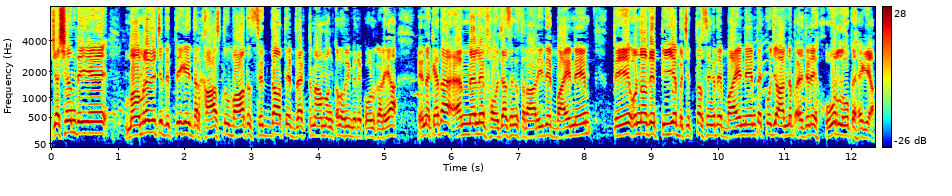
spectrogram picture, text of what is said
ਜਸ਼ਨ ਦੇ ਇਹ ਮਾਮਲੇ ਵਿੱਚ ਦਿੱਤੀ ਗਈ ਦਰਖਾਸਤ ਤੋਂ ਬਾਅਦ ਸਿੱਧਾ ਤੇ ਡਾਇਰੈਕਟ ਨਾਮ ਅੰਕਲ ਹੋਰੀ ਮੇਰੇ ਕੋਲ ਖੜਿਆ ਇਹਨਾਂ ਕਹਿੰਦਾ ਐਮਐਲਏ ਫੌਜਾ ਸਿੰਘ ਸਰਾਰੀ ਦੇ ਬਾਏ ਨੇਮ ਤੇ ਉਹਨਾਂ ਦੇ ਪੀਏ ਬਚਿੱਤਰ ਸਿੰਘ ਦੇ ਬਾਈ ਨੇਮ ਤੇ ਕੁਝ ਅਨ ਜਿਹੜੇ ਹੋਰ ਲੋਕ ਹੈਗੇ ਆ,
